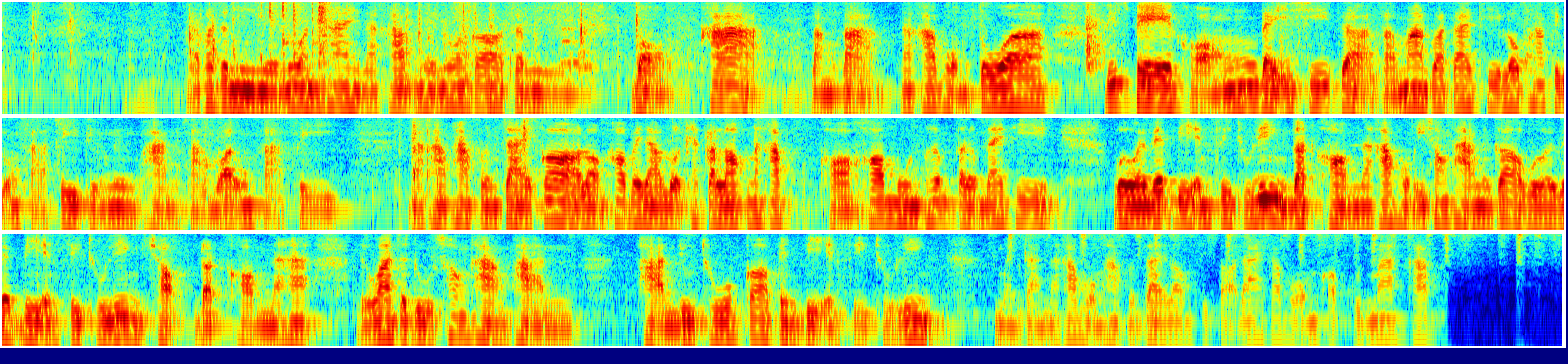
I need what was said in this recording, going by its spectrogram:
แล้วก็จะมีเมนวลให้นะครับ เมนวลก็จะมี บอกค่าต่างๆ นะครับผมตัวดิสเพย์ของไดอิชิจะสามารถวัดได้ที่ลบ 50 องศา C ถึง 1,300 องศา C นะครับ หากสนใจก็ลองเข้าไปดาวน์โหลดแคตตาล็อกนะครับ ขอข้อมูลเพิ่มเติมได้ที่ www.bnctooling.com นะครับผมอีกช่องทางหนึ่งก็ www.bnctoolingshop.com นะฮะ หรือว่าจะดูช่องทางผ่านผ่าน YouTube ก็เป็น BNC Tooling เหมือนกันนะครับผม หากสนใจลองติดต่อได้ครับผม ขอบคุณมากครับ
